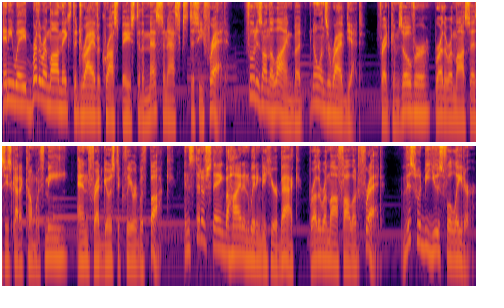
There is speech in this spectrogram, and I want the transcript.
Anyway, brother in law makes the drive across base to the mess and asks to see Fred. Food is on the line, but no one's arrived yet. Fred comes over, brother in law says he's gotta come with me, and Fred goes to clear it with Buck. Instead of staying behind and waiting to hear back, brother in law followed Fred. This would be useful later.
